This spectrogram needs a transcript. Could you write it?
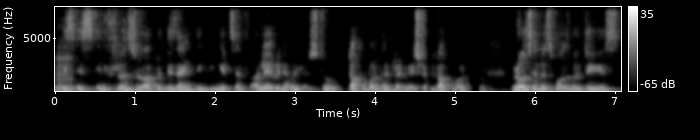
mm. is, is influenced a lot with design thinking itself. Earlier, we never used to talk about that, right? We used to talk about roles and responsibilities,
